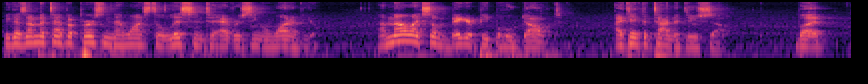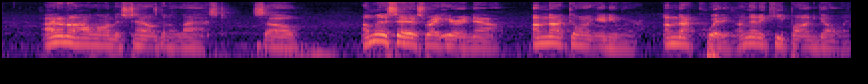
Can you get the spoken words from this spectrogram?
Because I'm the type of person that wants to listen to every single one of you. I'm not like some bigger people who don't. I take the time to do so. But I don't know how long this channel is going to last. So I'm going to say this right here and now. I'm not going anywhere. I'm not quitting. I'm going to keep on going.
